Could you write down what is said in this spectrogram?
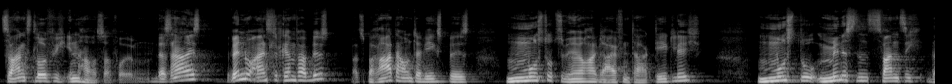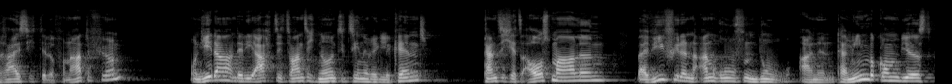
zwangsläufig in-house erfolgen. Das heißt, wenn du Einzelkämpfer bist, als Berater unterwegs bist, musst du zum Hörer greifen tagtäglich musst du mindestens 20, 30 Telefonate führen. Und jeder, der die 80, 20, 90, 10 Regel kennt, kann sich jetzt ausmalen, bei wie vielen Anrufen du einen Termin bekommen wirst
